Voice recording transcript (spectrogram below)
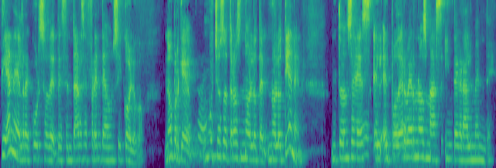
tiene el recurso de, sentarse frente a un psicólogo? ¿No? Porque muchos otros no lo, no lo tienen. Entonces, el, el, poder vernos más integralmente.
